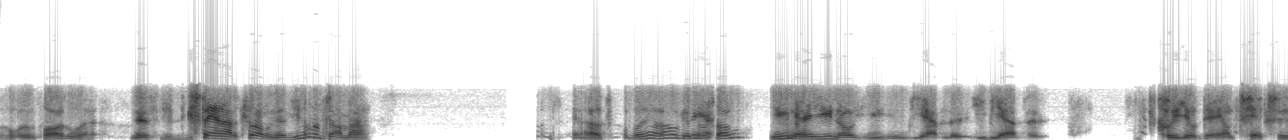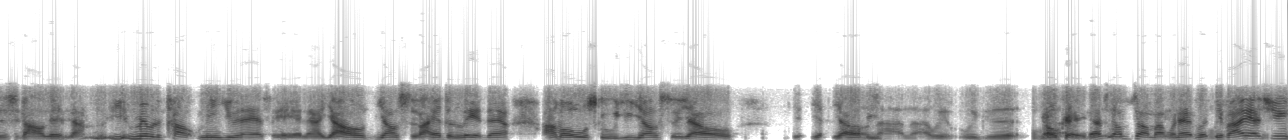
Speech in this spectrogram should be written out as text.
As far as what? Just you staying out of trouble. You know what I'm talking about. Yeah, I don't get no trouble. You and you know you you be having to you be having to clear your damn Texas and all that. Now, you remember the talk me and you and Ashley had. Now y'all youngsters, I had to lay it down. I'm old school. You youngsters, y'all. Y- y'all Oh, be nah, nah, we we good. okay. That's what I'm talking about. When that, if I ask you,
